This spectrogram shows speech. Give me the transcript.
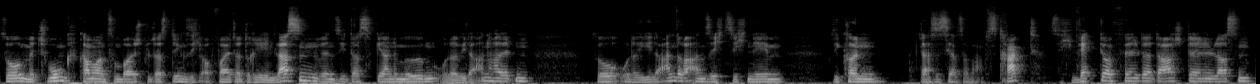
So, mit Schwung kann man zum Beispiel das Ding sich auch weiter drehen lassen, wenn Sie das gerne mögen oder wieder anhalten. So, oder jede andere Ansicht sich nehmen. Sie können, das ist jetzt aber abstrakt, sich Vektorfelder darstellen lassen.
